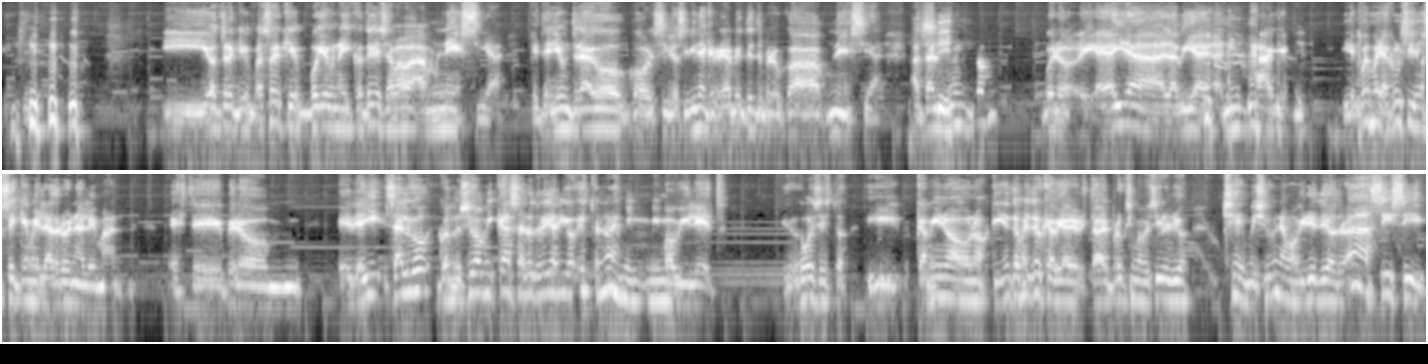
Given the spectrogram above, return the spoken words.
Este, y otra que pasó es que voy a una discoteca que se llamaba Amnesia, que tenía un trago con psilocibina que realmente te provocaba amnesia. A tal punto bueno, eh, ahí la, la vía y después María Cruz y no sé qué me ladró en alemán. Este, pero mm, eh, de ahí salgo, cuando llego a mi casa el otro día digo, esto no es mi, mi mobilet. ¿Cómo es esto? Y camino a unos 500 metros que había, estaba el próximo vecino y digo, che, me llevé una mobilet de otro. Ah, sí, sí.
